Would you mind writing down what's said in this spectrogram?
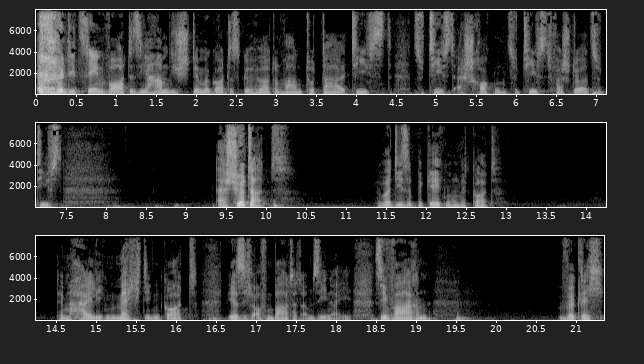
die zehn Worte, sie haben die Stimme Gottes gehört und waren total tiefst, zutiefst erschrocken, zutiefst verstört, zutiefst erschüttert über diese Begegnung mit Gott, dem heiligen, mächtigen Gott, wie er sich offenbart hat am Sinai. Sie waren wirklich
